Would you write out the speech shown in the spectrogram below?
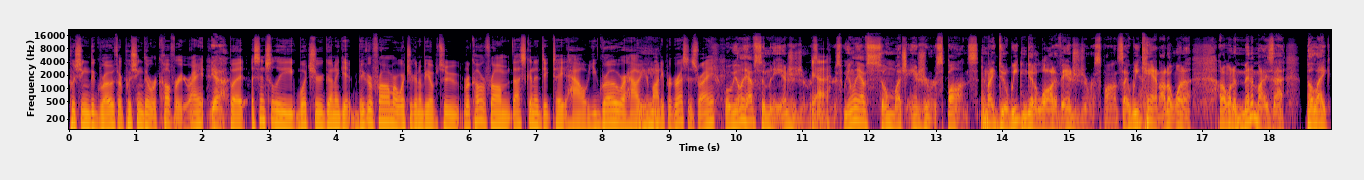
pushing the growth or pushing the recovery, right? Yeah. But essentially, what you're going to get bigger from or what you're going to be able to recover from, that's going to dictate how you grow or how Mm-hmm. your body progresses, right? Well, we only have so many androgen Yeah. receptors. We only have so much androgen response. And like, dude, we can get a lot of androgen response. Like we can. I don't want to I don't want to minimize that. But like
